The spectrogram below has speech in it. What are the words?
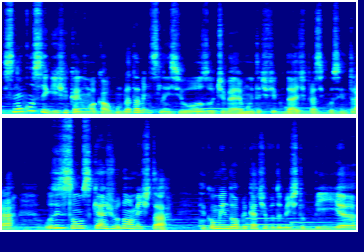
se não conseguir ficar em um local completamente silencioso ou tiver muita dificuldade para se concentrar, use sons que ajudam a meditar. Recomendo o aplicativo do Meditopia,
